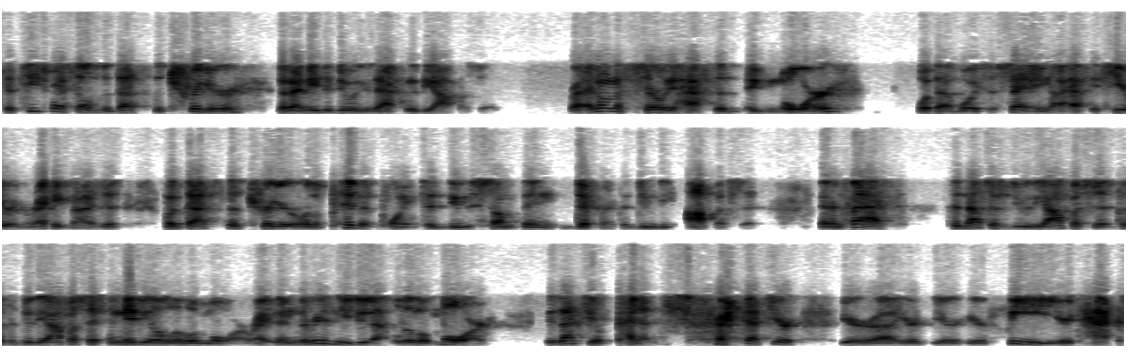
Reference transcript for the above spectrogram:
to teach myself that that's the trigger that I need to do exactly the opposite, right? I don't necessarily have to ignore what that voice is saying. I have to hear it and recognize it, but that's the trigger or the pivot point to do something different, to do the opposite. And in fact, to not just do the opposite, but to do the opposite and maybe a little more, right? And the reason you do that little more is that's your penance, right? That's your your uh, your your your fee, your tax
